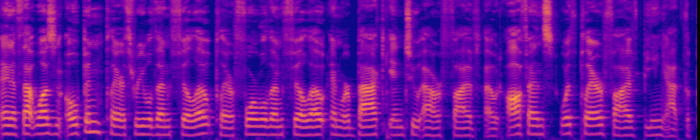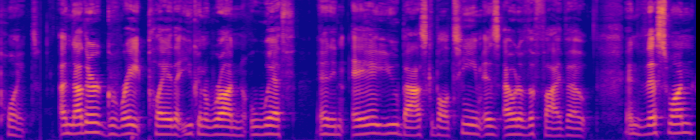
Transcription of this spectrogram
And if that wasn't open, player 3 will then fill out, player 4 will then fill out, and we're back into our 5 out offense with player 5 being at the point. Another great play that you can run with an AAU basketball team is out of the 5 out. And this one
